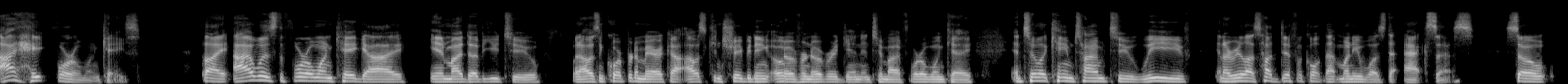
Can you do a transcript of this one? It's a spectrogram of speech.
I hate 401ks. Like I was the 401k guy in my W 2 when I was in corporate America. I was contributing over and over again into my 401k until it came time to leave. And I realized how difficult that money was to access. So,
